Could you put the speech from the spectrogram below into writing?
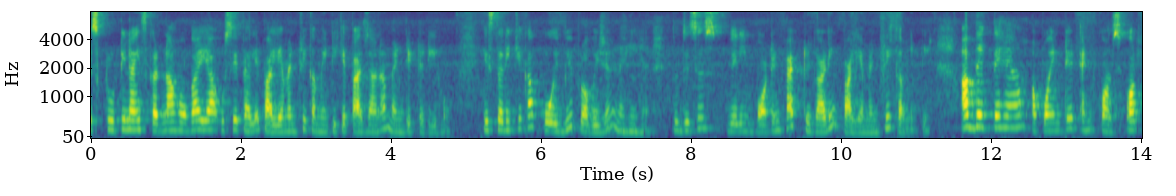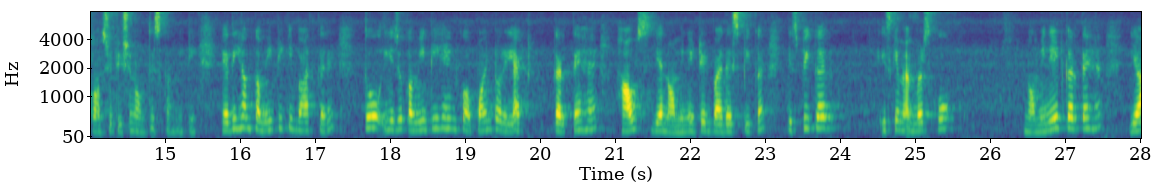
स्क्रूटिनाइज करना होगा या उसे पहले पार्लियामेंट्री कमेटी के पास जाना मैंडेटरी हो। इस तरीके का कोई भी प्रोविज़न नहीं है। तो this is very important fact regarding parliamentary committee अब देखते हैं हम अपॉइंटेड एंड और कॉन्स्टिट्यूशन ऑफ़ दिस कमेटी यदि हम कमेटी की बात करें तो ये जो कमेटी है, इनको अपॉइंट और इलेक्ट करते हैं हाउस या nominated by the speaker speaker इसके मेंबर्स को नॉमिनेट करते हैं या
